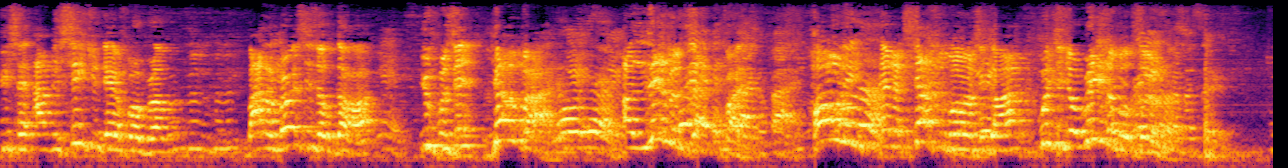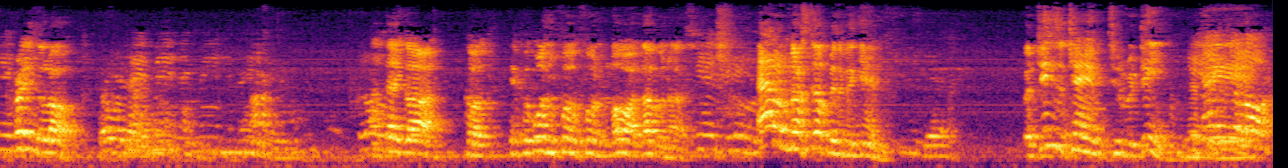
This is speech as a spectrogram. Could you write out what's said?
He said, I beseech you, therefore, brother, Mm-hmm. by the mercies of God, Yes. You present your body a living sacrifice, Sacrifice. holy and acceptable unto God, which is your reasonable service. Praise the Lord. Amen, amen, amen. I thank God, because if it wasn't for, for the Lord loving us, Adam messed up in the beginning, but Jesus came to redeem. Thank you, Lord.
